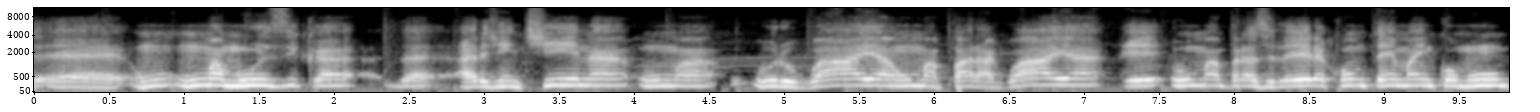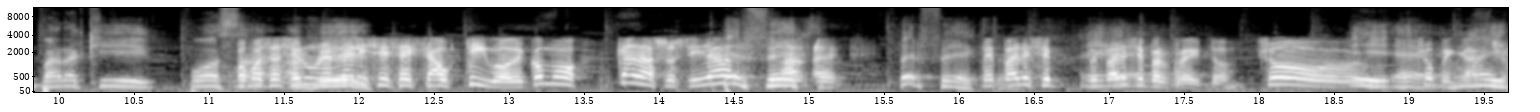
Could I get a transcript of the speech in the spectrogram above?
é, um- uma música da Argentina, uma uruguaia, uma paraguaia e uma brasileira com tema em comum para que possa Vamos a hacer un haver- análisis exhaustivo de cómo cada sociedad... Perfecto. ah, eh, Perfecto. Me parece, me parece perfecto. Yo, eh, yo me engancho.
